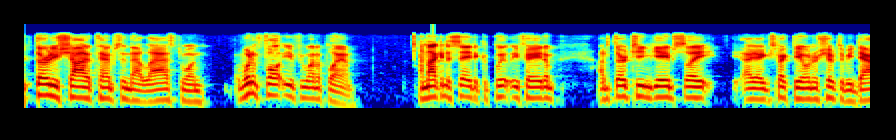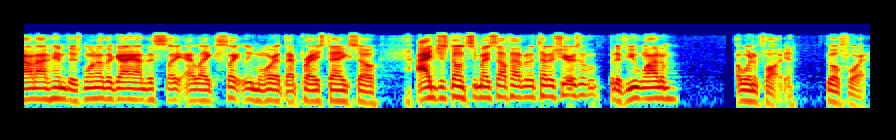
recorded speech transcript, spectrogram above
took 30 shot attempts in that last one. I wouldn't fault you if you want to play him. I'm not going to say to completely fade him. On 13 game slate, I expect the ownership to be down on him. There's one other guy on this slate I like slightly more at that price tag, so I just don't see myself having a ton of shares of him. But if you want him, I wouldn't fault you. Go for it.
